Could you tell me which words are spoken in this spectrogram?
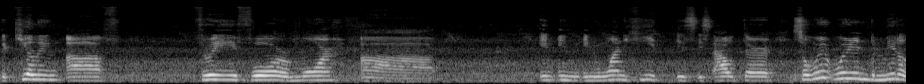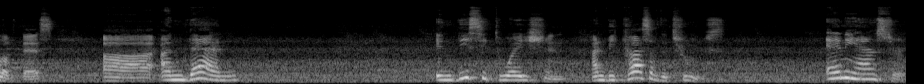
the killing of three, four more uh, in, in, in one heat is, is out there. So we're, we're in the middle of this. Uh, and then, in this situation, and because of the truth, any answer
